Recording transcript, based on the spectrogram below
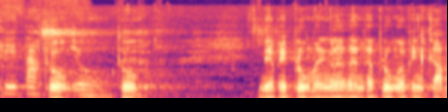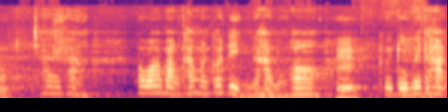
ที่ตามดูอยู่ถูกเดี๋ยวไปปรุงมันก็แล้วกัน ถ้าปรุงก็เป็นกรรม ใช่ค่ะ เพราะว่าบางครั้งมันก็ดิ่งนะคะหลวงพ่อคือดูไม่ทัน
